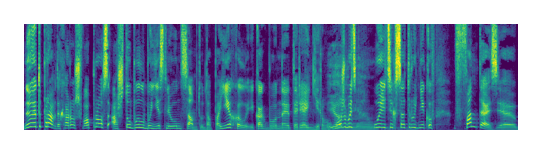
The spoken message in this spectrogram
Ну, это правда хороший вопрос. А что было бы, если он сам туда поехал и как бы он на это реагировал? Я Может думаю- быть, у этих сотрудников фантазия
